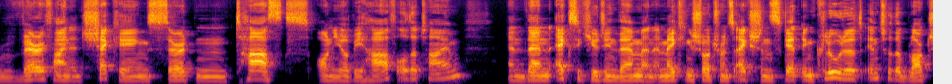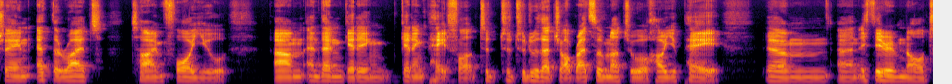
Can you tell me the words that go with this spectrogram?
verifying and checking certain tasks on your behalf all the time and then executing them and, and, making sure transactions get included into the blockchain at the right time for you um, and then getting getting paid for to, to, to do that job right? Similar to how you pay um, an ethereum node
